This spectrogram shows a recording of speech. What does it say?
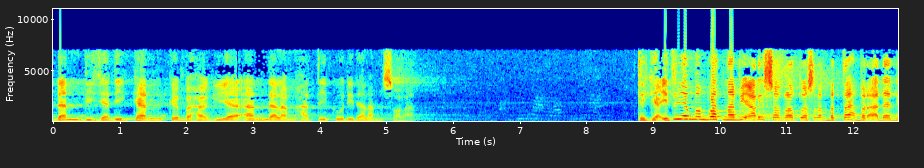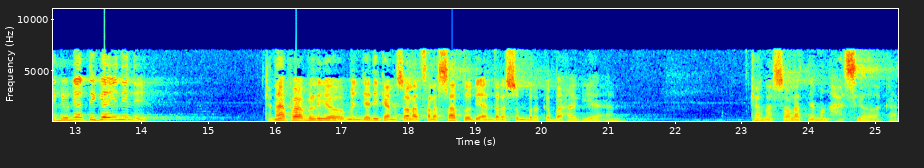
dan dijadikan kebahagiaan dalam hatiku di dalam sholat. Tiga itu yang membuat Nabi Ali SAW betah berada di dunia tiga ini nih. Kenapa beliau menjadikan salat salah satu di antara sumber kebahagiaan? Karena salatnya menghasilkan.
